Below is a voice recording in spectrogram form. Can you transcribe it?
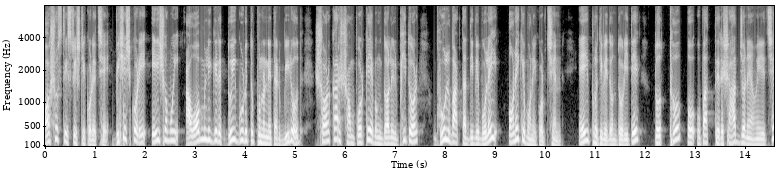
অস্বস্তি সৃষ্টি করেছে। বিশেষ করে এই সময় আওয়ামী লীগের দুই গুরুত্বপূর্ণ নেতার বিরোধ সরকার সম্পর্কে এবং দলের ভিতর ভুল বার্তা দিবে বলেই অনেকে মনে করছেন। এই প্রতিবেদন তৈরিতে তথ্য ও উপাত্তের সাহায্য নেওয়া হয়েছে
